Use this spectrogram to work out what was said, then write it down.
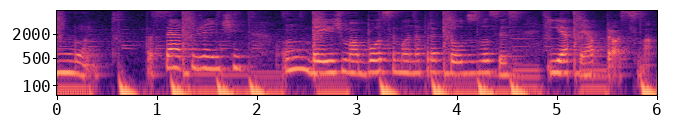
muito. Tá certo, gente? Um beijo, uma boa semana para todos vocês e até a próxima.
